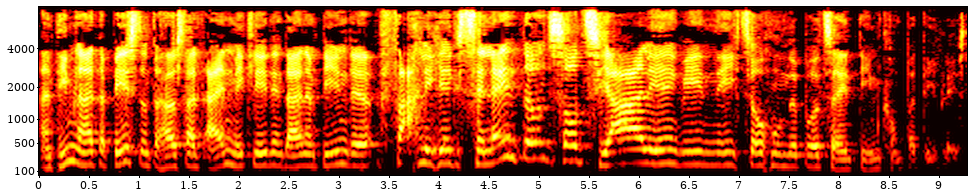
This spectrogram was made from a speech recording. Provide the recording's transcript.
ein Teamleiter bist und du hast halt ein Mitglied in deinem Team, der fachlich exzellent und sozial irgendwie nicht so 100% teamkompatibel ist.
